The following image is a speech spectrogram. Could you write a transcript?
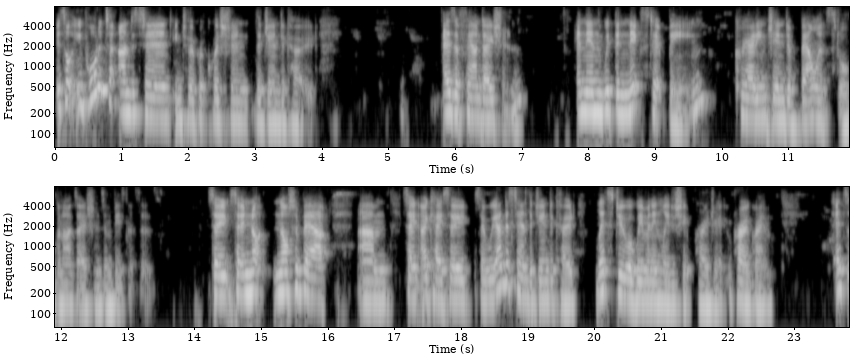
it's important to understand, interpret, question the gender code as a foundation, and then with the next step being creating gender balanced organisations and businesses. So, so not not about um, saying okay, so so we understand the gender code. Let's do a women in leadership project program. It's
